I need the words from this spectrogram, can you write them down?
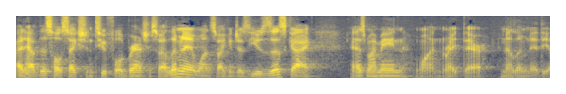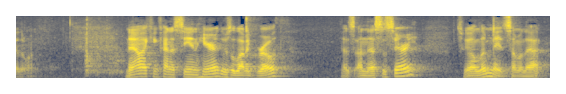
I'd have this whole section two full branches. So I eliminated one so I can just use this guy as my main one right there and eliminate the other one. Now I can kind of see in here, there's a lot of growth that's unnecessary. So I'll eliminate some of that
